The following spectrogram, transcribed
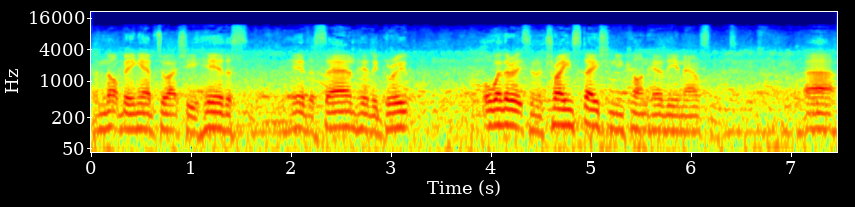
and not being able to actually hear the, hear the sound, hear the group, or whether it's in a train station you can't hear the announcement. Uh,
